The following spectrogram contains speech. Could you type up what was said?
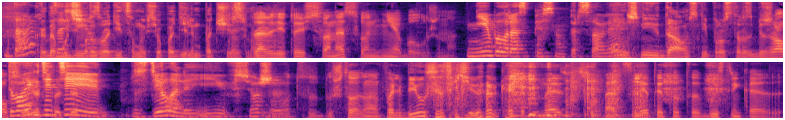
Да? Когда будем разводиться, мы все поделим То есть, по-честному. подожди, то есть с Ванессой он не был женат. Не был расписан, Он представляешь? с ней, да, он с ней просто разбежался. Двоих детей сделали, и все же. Что, он полюбил все-таки? Как это, знаешь, 16 лет, и тут быстренько,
